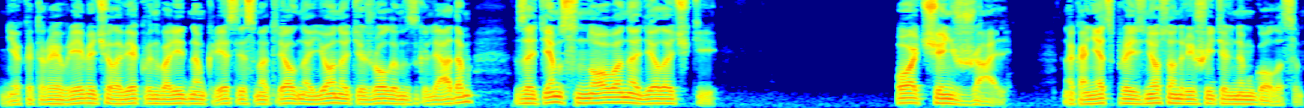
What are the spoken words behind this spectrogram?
Некоторое время человек в инвалидном кресле смотрел на Йона тяжелым взглядом, затем снова надел очки. Очень жаль, наконец произнес он решительным голосом.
